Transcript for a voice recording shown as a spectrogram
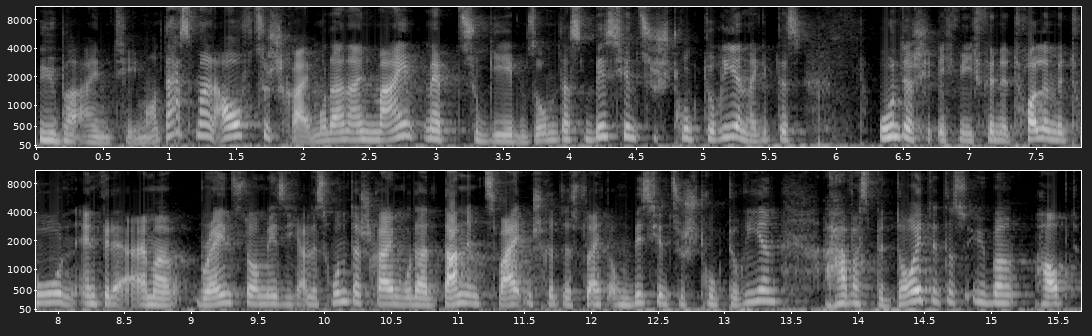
über ein Thema? Und das mal aufzuschreiben oder an ein Mindmap zu geben, so um das ein bisschen zu strukturieren. Da gibt es unterschiedlich, wie ich finde, tolle Methoden. Entweder einmal brainstorm-mäßig alles runterschreiben oder dann im zweiten Schritt es vielleicht auch ein bisschen zu strukturieren. Aha, was bedeutet das überhaupt?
